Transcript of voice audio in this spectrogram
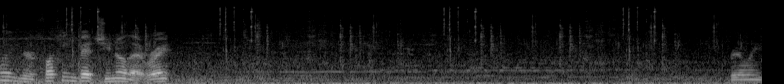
Oh, you're a fucking bitch, you know that, right? Really?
